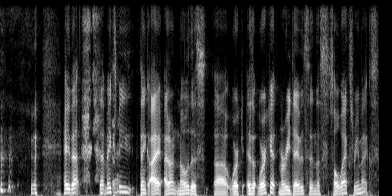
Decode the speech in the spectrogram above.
hey that that makes Yeah. me think I I don't know this uh work is it work at Marie Davidson the Soulwax remix?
